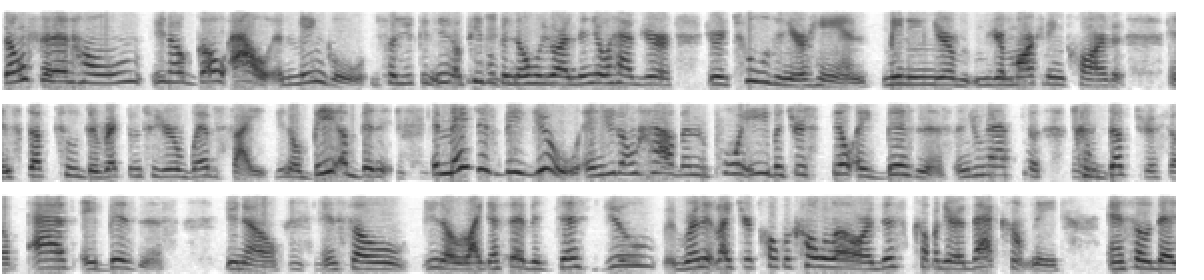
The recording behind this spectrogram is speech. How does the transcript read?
don't sit at home you know go out and mingle so you can you know people can know who you are. And then you'll have your your tools in your hand meaning your your marketing cards and stuff to direct them to your website. You know be a business. It may just be you and you don't have an employee but you're still a business and you have to conduct yourself as a business you know. Mm-hmm. And so, you know, like I said, it's just you run it like your Coca Cola or this company or that company, and so that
